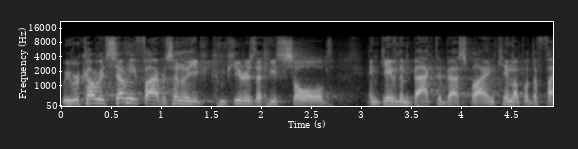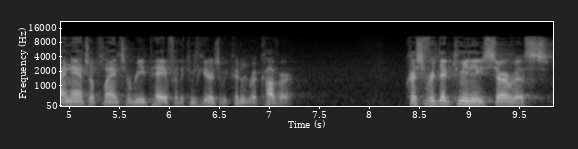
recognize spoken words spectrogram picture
We recovered 75% of the computers that he sold and gave them back to Best Buy and came up with a financial plan to repay for the computers we couldn't recover. Christopher did community service.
